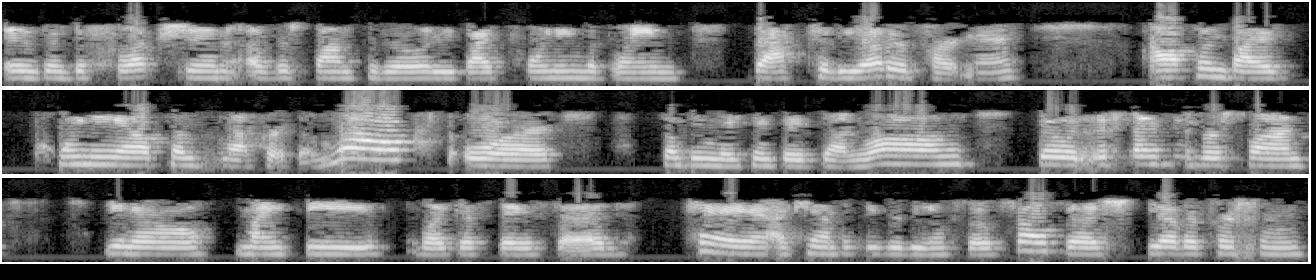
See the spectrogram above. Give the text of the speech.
is a deflection of responsibility by pointing the blame back to the other partner, often by pointing out something that person lacks or something they think they've done wrong. So a defensive response, you know, might be like if they said, hey, I can't believe you're being so selfish, the other person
